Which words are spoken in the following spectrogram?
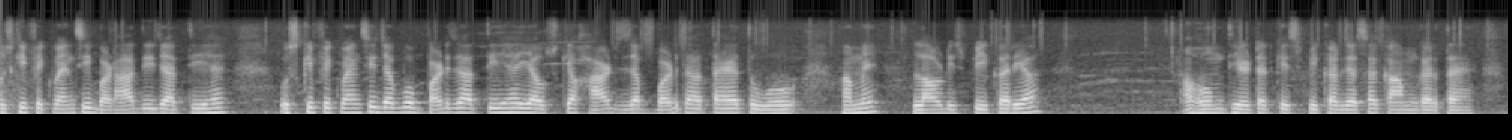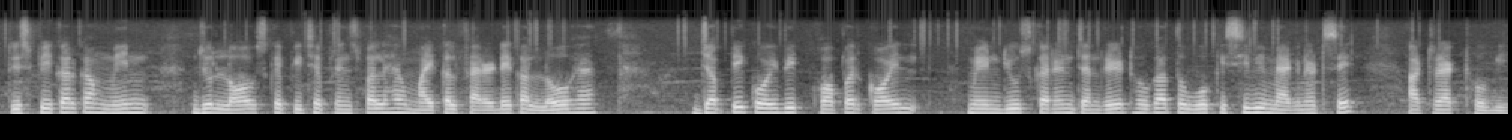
उसकी फ्रिक्वेंसी बढ़ा दी जाती है। उसकी फ्रिक्वेंसी जब वो बढ़ जाती है या उसका हार्ट जब बढ़ जाता है तो वो हमें लाउड स्पीकर या होम थिएटर के स्पीकर जैसा काम करता है। तो स्पीकर का मेन जो लॉ उसके पीछे प्रिंसिपल है, वो माइकल फेरेडे का लॉ है। जब भी कोई भी कॉपर कॉयल में इंड्यूस करंट जनरेट होगा तो वो किसी भी मैग्नेट से अट्रैक्ट होगी।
